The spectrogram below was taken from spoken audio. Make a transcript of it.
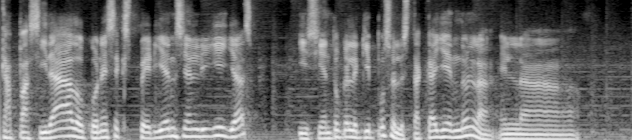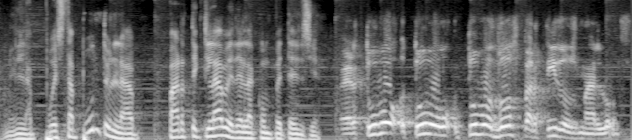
capacidad o con esa experiencia en liguillas y siento que el equipo se le está cayendo en la, en la, en la puesta a punto, en la parte clave de la competencia. A ver, tuvo, tuvo, tuvo dos partidos malos,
